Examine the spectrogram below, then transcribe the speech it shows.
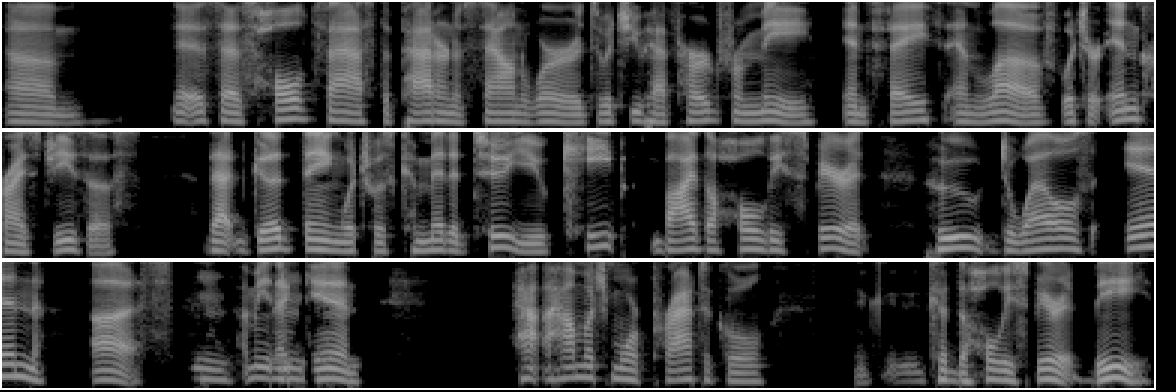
Um, it says, Hold fast the pattern of sound words which you have heard from me in faith and love, which are in Christ Jesus. That good thing which was committed to you, keep by the Holy Spirit who dwells in us. Mm, I mean, mm. again, how, how much more practical could the Holy Spirit be?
